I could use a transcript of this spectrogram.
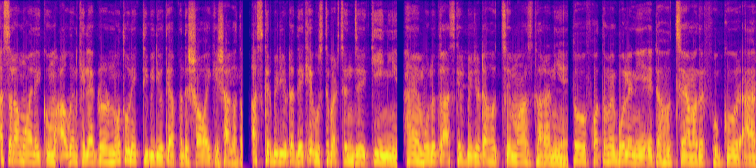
আসসালামু আলাইকুম আফগান খেলে আগ্রহ নতুন একটি ভিডিওতে আপনাদের সবাইকে স্বাগত। আজকের ভিডিওটা দেখে বুঝতে পারছেন যে কি নিয়ে। হ্যাঁ মূলত আজকের ভিডিওটা হচ্ছে মাছ ধরা নিয়ে। তো প্রথমে বলে নিই, এটা হচ্ছে আমাদের পুকুর, আর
